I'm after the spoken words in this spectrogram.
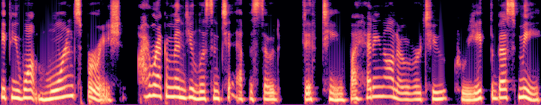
If you want more inspiration, I recommend you listen to episode 15 by heading on over to createthebestme.com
